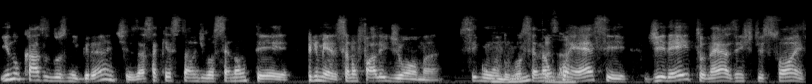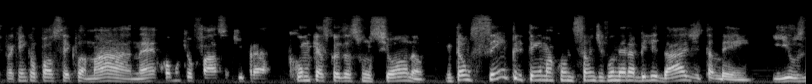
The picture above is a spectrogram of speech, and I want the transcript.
E no caso dos migrantes, essa questão de você não ter, primeiro, você não fala idioma, Segundo, uhum, você não conhece direito, né, as instituições, para quem que eu posso reclamar, né, como que eu faço aqui para como que as coisas funcionam. Então sempre tem uma condição de vulnerabilidade também. E os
